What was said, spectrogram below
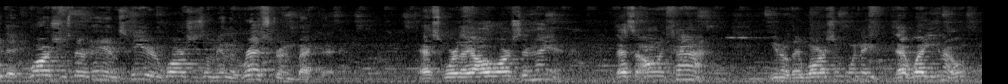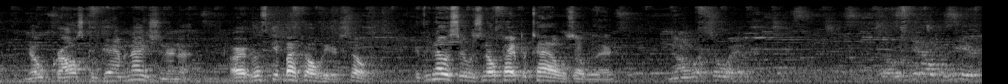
that washes their hands here washes them in the restroom back there. That's where they all wash their hands. That's the only time. You know, they wash them when they, that way, you know, no cross-contamination or nothing. All right, let's get back over here. So, if you notice, there was no paper towels over there. None whatsoever. So we get over here,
